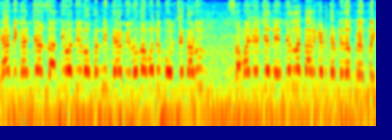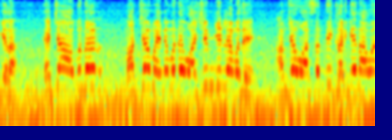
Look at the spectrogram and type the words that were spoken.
त्या ठिकाणच्या जातीवादी लोकांनी त्या विरोधामध्ये मोर्चे काढून समाजाच्या नेत्यांना टार्गेट करण्याचा प्रयत्न केला. त्याच्या अगोदर मागच्या महिन्यामध्ये वाशिम जिल्ह्यामध्ये आमच्या वासंती खडके नावा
